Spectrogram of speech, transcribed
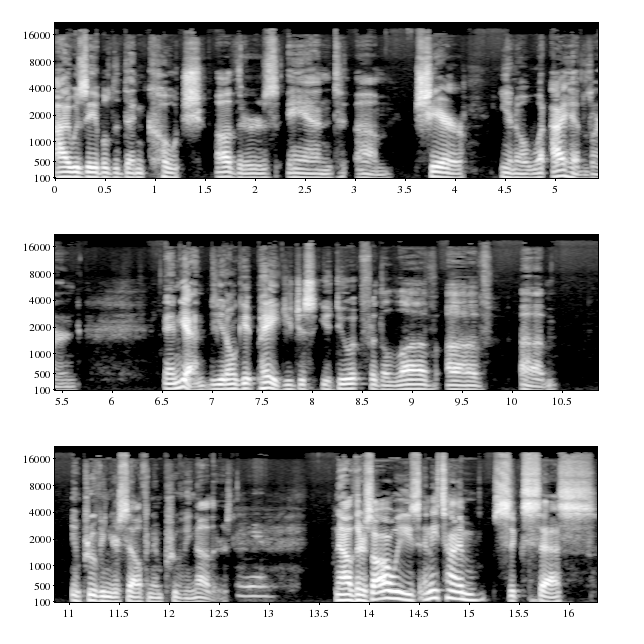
I was able to then coach others and um, share, you know, what I had learned. And yeah, you don't get paid. You just you do it for the love of um, improving yourself and improving others. Yeah. Now, there's always anytime success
